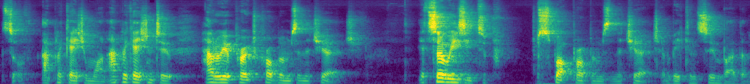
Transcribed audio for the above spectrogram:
sort of application one. Application two, how do we approach problems in the church? It's so easy to spot problems in the church and be consumed by them.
